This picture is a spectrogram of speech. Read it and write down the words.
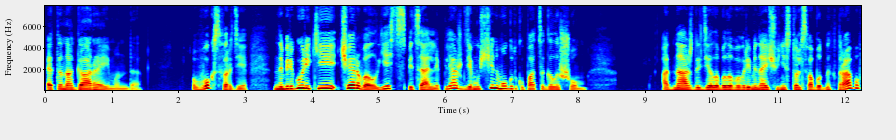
«это нога Реймонда». В Оксфорде на берегу реки Червелл есть специальный пляж, где мужчины могут купаться голышом. Однажды, дело было во времена еще не столь свободных нравов,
